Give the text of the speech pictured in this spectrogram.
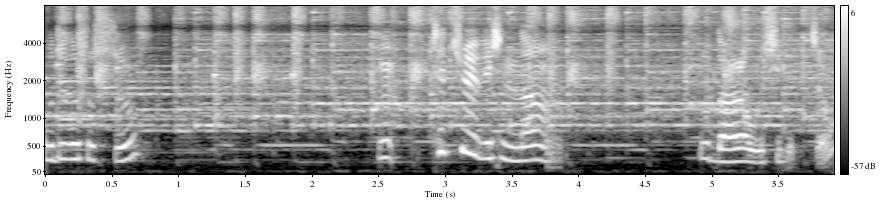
어디 가셨어요? 응, 태초에 계신다. 또 날아오시겠죠?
